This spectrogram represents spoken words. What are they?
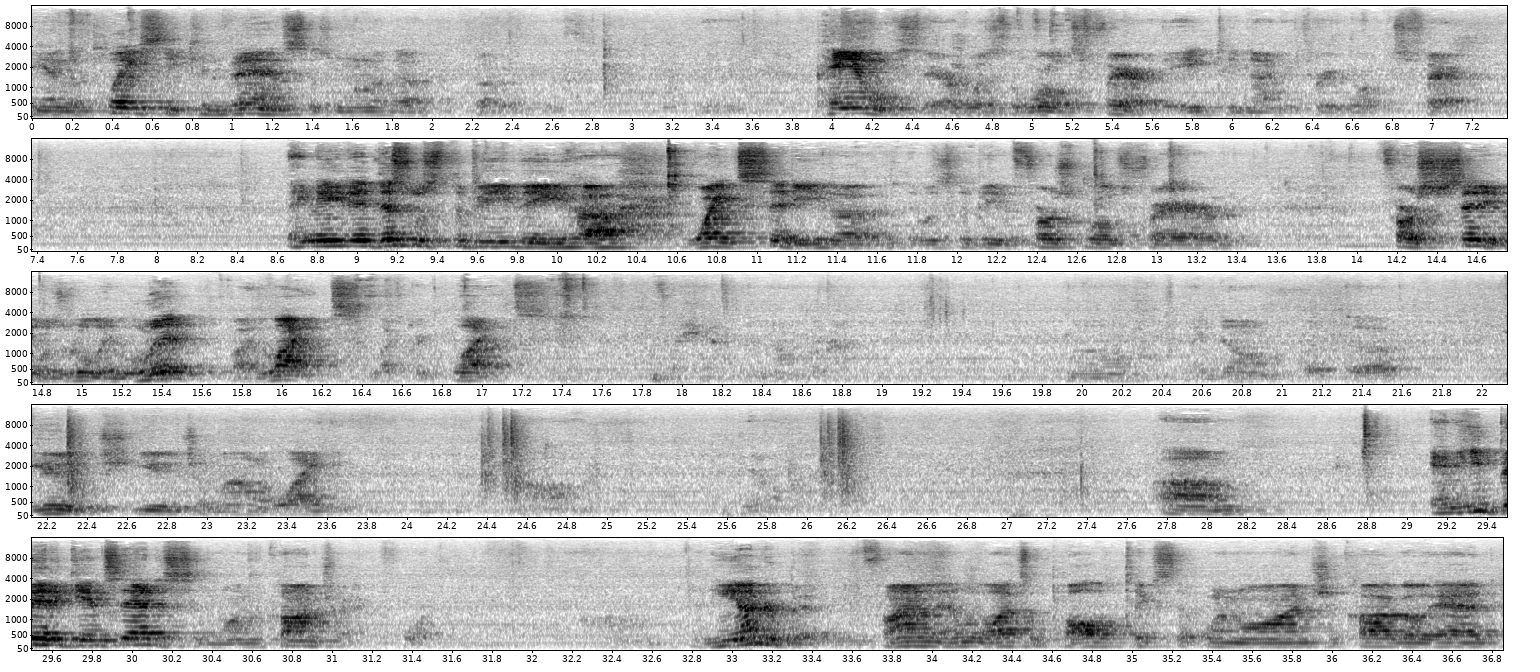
And the place he convinced is one of the, the panels there was the World's Fair, the eighteen ninety-three World's Fair. They needed, this was to be the, uh, White City, the, it was to be the first World's Fair, first city that was really lit by lights, electric lights. I don't, but, uh, huge, huge amount of lighting. Um, you know. Um, And he bid against Edison on the contract for it. Um, And he underbid, and finally, there were lots of politics that went on, Chicago had,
